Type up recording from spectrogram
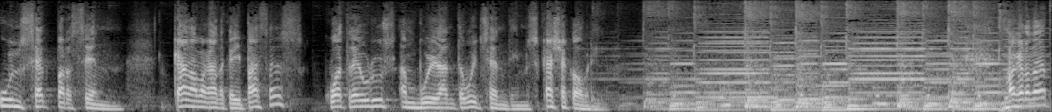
un 7%. Cada vegada que hi passes, 4 euros amb 88 cèntims. Caixa cobri. M'ha agradat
